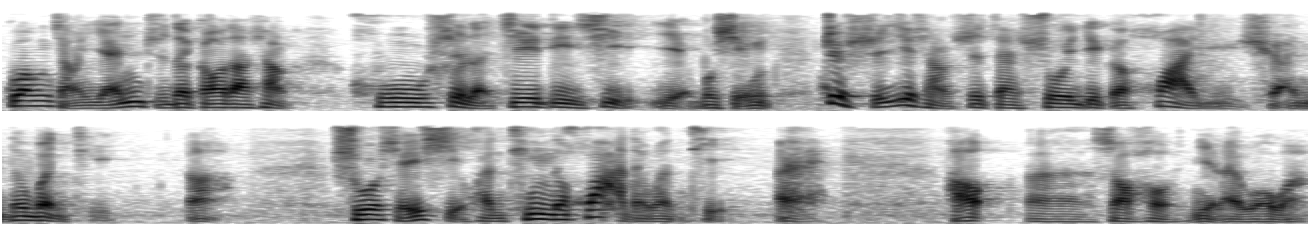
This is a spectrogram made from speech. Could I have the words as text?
光讲颜值的高大上，忽视了接地气也不行。这实际上是在说一个话语权的问题啊，说谁喜欢听的话的问题。哎，好，呃，稍后你来我往。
